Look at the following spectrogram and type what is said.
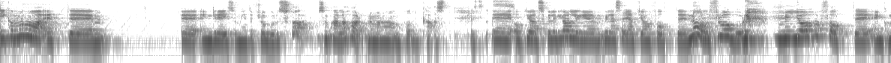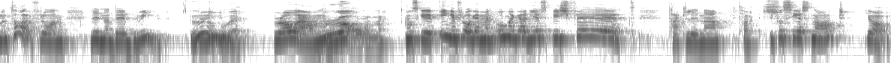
Vi kommer ha ett, eh, eh, en grej som heter frågor och svar, som alla har när man har en podcast. Eh, och jag skulle gladeligen vilja säga att jag har fått eh, noll frågor. Men jag har fått eh, en kommentar från Lina de Bruin. Ooh, Broam. brown. Hon skrev ingen fråga men oh my god yes bitch fett. Tack Lina. Tack. Vi får se snart. Ja,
